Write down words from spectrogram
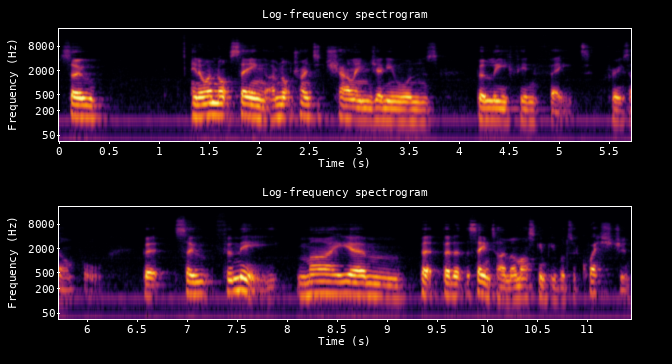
So, you know, I'm not saying I'm not trying to challenge anyone's belief in fate, for example. But so for me, my um, but but at the same time, I'm asking people to question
